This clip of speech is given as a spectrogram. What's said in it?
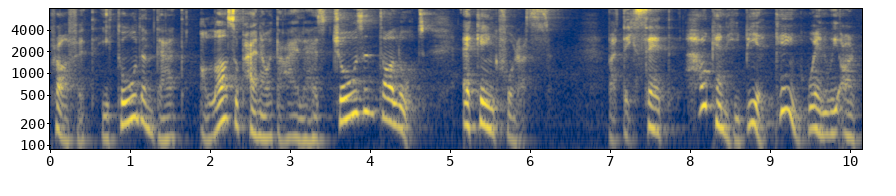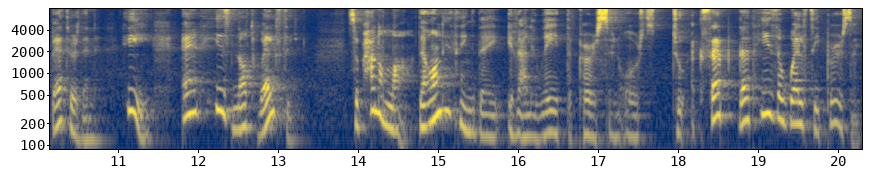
prophet, he told them that Allah subhanahu wa ta'ala has chosen Talut, a king for us. But they said, How can he be a king when we are better than he and he is not wealthy? Subhanallah, the only thing they evaluate the person or to accept that he is a wealthy person.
